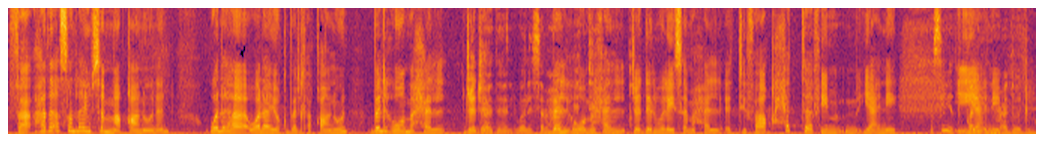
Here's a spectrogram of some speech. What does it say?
فهذا أصلا لا يسمى قانونا ولا ولا يقبل كقانون بل هو محل جدل, جدل وليس محل بل هو اتفاق. محل جدل وليس محل اتفاق حتى في يعني بسيط يعني معدود.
